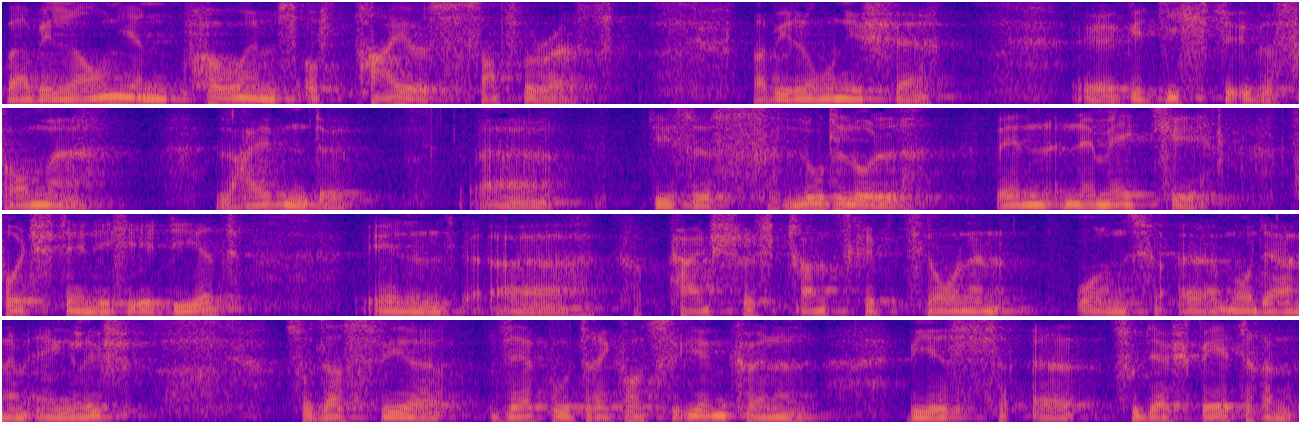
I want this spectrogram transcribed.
Babylonian Poems of Pious Sufferers, babylonische äh, Gedichte über fromme Leidende, äh, dieses Ludlul Ben Nemeki vollständig ediert in äh, Keilschrifttranskriptionen und äh, modernem Englisch, so dass wir sehr gut rekonstruieren können, wie es äh, zu der späteren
